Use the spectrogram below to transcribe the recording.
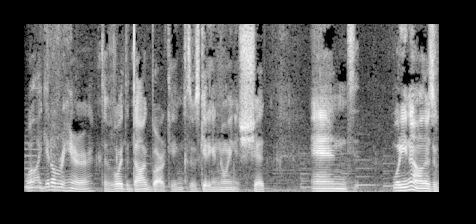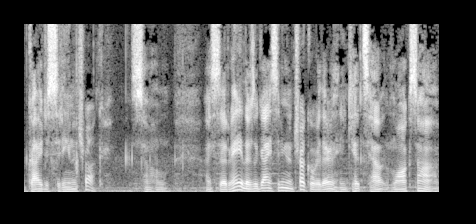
Well, I get over here to avoid the dog barking because it was getting annoying as shit. And what do you know? There's a guy just sitting in a truck. So I said, Hey, there's a guy sitting in a truck over there. And he gets out and walks off.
